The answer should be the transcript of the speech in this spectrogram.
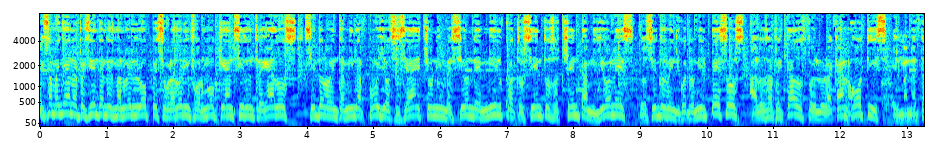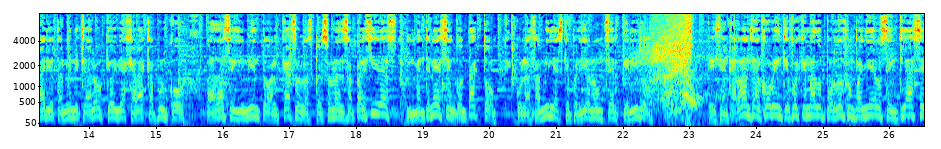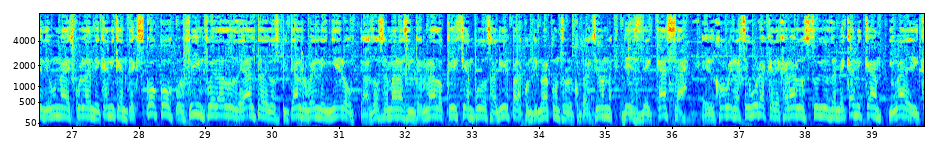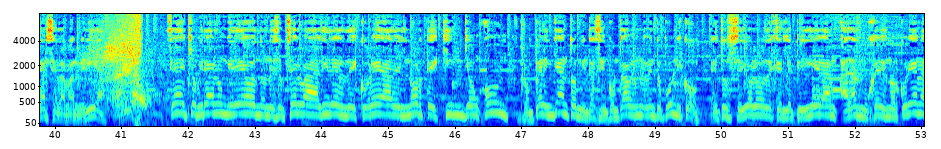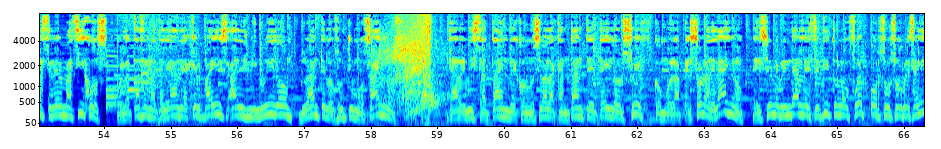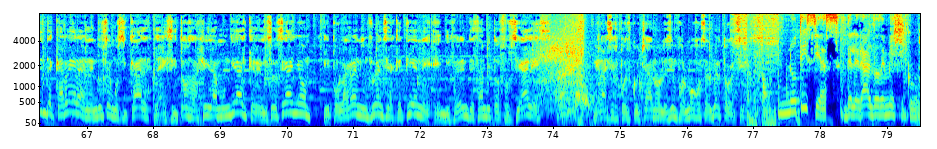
Esa mañana el presidente Andrés Manuel López Obrador informó que han sido entregados 190 mil apoyos y se ha hecho una inversión de 1.480 millones 224 mil pesos a los afectados por el huracán Otis. El mandatario también declaró que hoy viajará a Acapulco para dar seguimiento al caso de las personas desaparecidas y mantenerse en contacto con las familias que perdieron a un ser querido. Cristian Carranza, el joven que fue quemado por dos compañeros en clase de una escuela de mecánica en Texcoco, por fin fue dado de alta del Hospital Rubén Leñero. Tras dos semanas internado, Cristian pudo salir para continuar con su recuperación desde casa. El joven asegura que dejará los estudios de mecánica y va a dedicarse a la barbería. Se ha hecho viral un video en donde se observa al líder de Corea del Norte, Kim Jong-un, romper en llanto mientras se encontraba en un evento público. Esto sucedió luego de que le pidieran a las mujeres norcoreanas tener más hijos, pues la tasa de natalidad de aquel país ha disminuido durante los últimos años. La revista Time reconoció a la cantante Taylor Swift como la persona del año. La decisión de brindarle este título fue por su sobresaliente carrera en la industria musical, la exitosa gira mundial que realizó ese año y por la gran influencia que tiene en diferentes ámbitos sociales. Gracias por escucharnos, les informó José Alberto García. Noticias del Heraldo de México.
